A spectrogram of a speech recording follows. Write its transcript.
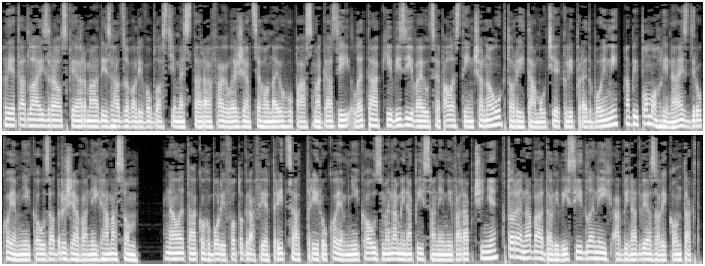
Lietadlá izraelskej armády zhadzovali v oblasti mesta Rafah ležiaceho na juhu pásma Gazy letáky vyzývajúce palestínčanov, ktorí tam utiekli pred bojmi, aby pomohli nájsť rukojemníkov zadržiavaných Hamasom. Na letákoch boli fotografie 33 rukojemníkov s menami napísanými v arabčine, ktoré nabádali vysídlených, aby nadviazali kontakt.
